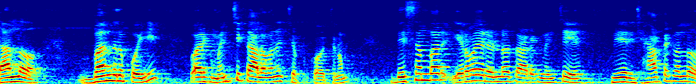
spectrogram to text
దానిలో ఇబ్బందులు పోయి వారికి మంచి కాలం అని చెప్పుకోవచ్చును. డిసెంబర్ ఇరవై రెండో తారీఖు నుంచి మీరు జాతకంలో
